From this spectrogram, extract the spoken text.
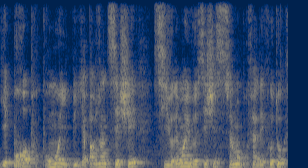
Il est propre. Pour moi, il n'y a pas besoin de sécher. Si vraiment il veut sécher, c'est seulement pour faire des photos.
